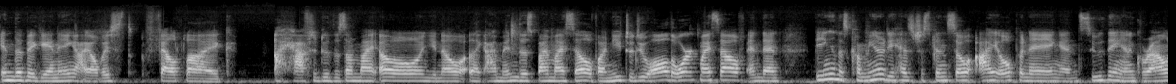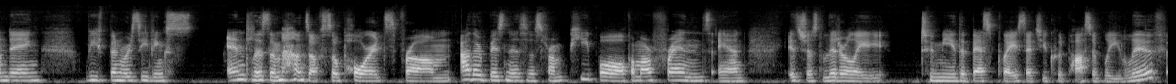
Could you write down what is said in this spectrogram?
In the beginning, I always felt like I have to do this on my own, you know, like I'm in this by myself. I need to do all the work myself. And then being in this community has just been so eye opening and soothing and grounding. We've been receiving endless amounts of supports from other businesses, from people, from our friends. And it's just literally, to me, the best place that you could possibly live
